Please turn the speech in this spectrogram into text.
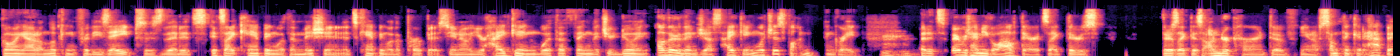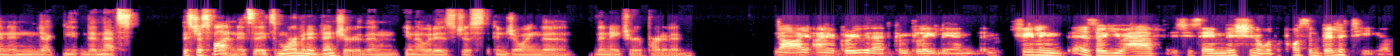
going out and looking for these apes is that it's it's like camping with a mission. It's camping with a purpose you know you're hiking with a thing that you're doing other than just hiking which is fun and great. Mhm. but it's every time you go out there it's like there's there's like this undercurrent of you know something could happen and like then that's it's just fun it's it's more of an adventure than you know it is just enjoying the the nature part of it No, I, I agree with that completely. And, and feeling as though you have, as you say, a mission or the possibility of,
